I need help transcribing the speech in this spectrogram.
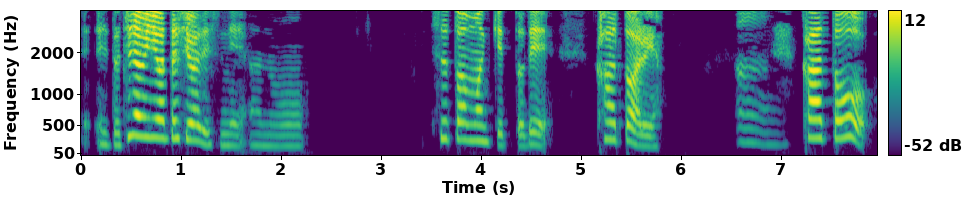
ええっと、ちなみに私はですね、あの、スーパーマーケットでカートあるやん。うん。カートを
